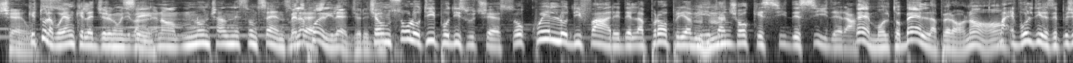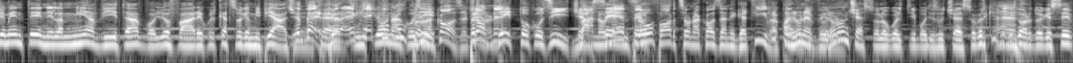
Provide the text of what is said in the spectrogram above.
C'è un- Che tu la puoi anche leggere come ti Sì. pare, no? Non c'ha nessun senso. Me la Cioè, puoi rileggere, C'è un solo tipo di successo, quello di fare della propria vita Mhm. ciò che si desidera. Beh, è molto bella però, no? Ma vuol dire semplicemente nella mia vita voglio fare quel cazzo che mi piace. Eh beh, Cioè, è che è funziona comunque così. una cosa, cioè però è- detto così, cioè, ma non senso. è per forza una cosa negativa. E poi non è vero, non c'è solo quel tipo di successo, perché ti Eh. ricordo che se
